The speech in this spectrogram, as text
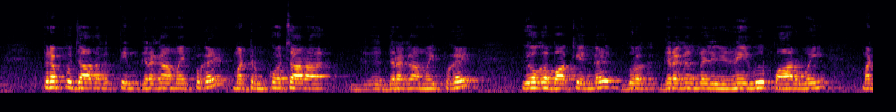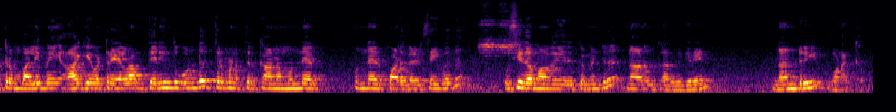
பிறப்பு ஜாதகத்தின் கிரக அமைப்புகள் மற்றும் கோச்சார கிரக அமைப்புகள் யோக பாக்கியங்கள் கிரகங்களின் இணைவு பார்வை மற்றும் வலிமை ஆகியவற்றையெல்லாம் தெரிந்து கொண்டு திருமணத்திற்கான முன்னேற் முன்னேற்பாடுகள் செய்வது உசிதமாக இருக்கும் என்று நானும் கருதுகிறேன். நன்றி வணக்கம்.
